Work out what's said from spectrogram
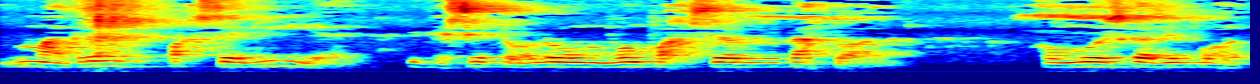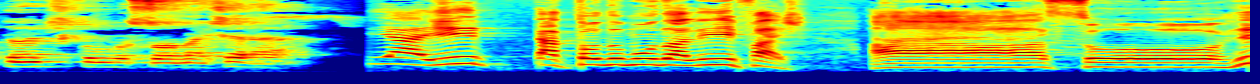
uma grande parceria e que se tornou um bom parceiro do Cartola com músicas importantes como O Sol Nascerá. E aí tá todo mundo ali e faz. A sorrir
